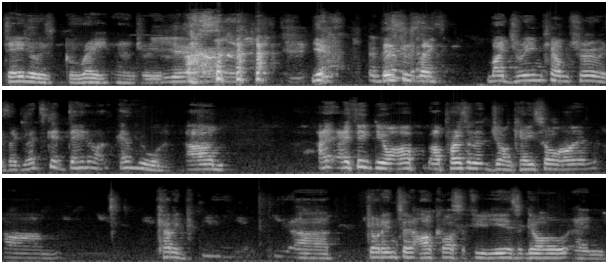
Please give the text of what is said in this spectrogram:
data is great, Andrew. Yeah, yeah. it This really is like my dream come true. Is like let's get data on everyone. Um, I, I think you know our, our president John K. Solheim um, kind of uh, got into the Arccos a few years ago and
